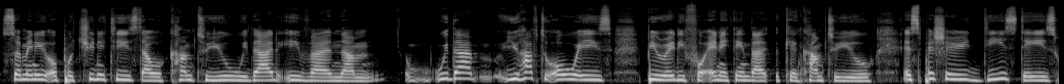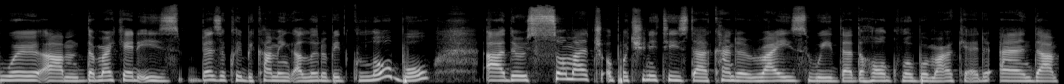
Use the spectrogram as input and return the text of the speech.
so many opportunities that will come to you without even um, with that, you have to always be ready for anything that can come to you, especially these days where um, the market is basically becoming a little bit global. Uh, there's so much opportunities that kind of rise with uh, the whole global market. And um,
